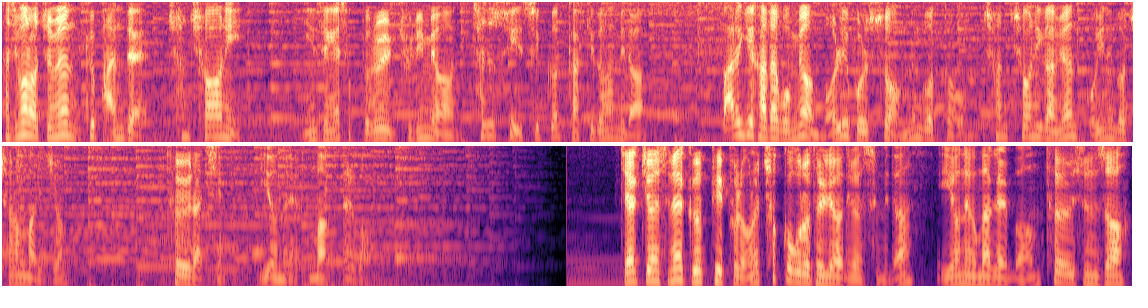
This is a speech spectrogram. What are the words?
하지만 어쩌면 그 반대, 천천히 인생의 속도를 줄이면 찾을 수 있을 것 같기도 합니다. 빠르게 가다 보면 멀리 볼 수 없는 것도 천천히 가면 보이는 것처럼 말이죠. 토요일 아침 이연우의 음악 앨범 잭 존슨의 Good People 오늘 첫 곡으로 들려드렸습니다. 이연우의 음악 앨범 토요일 순서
